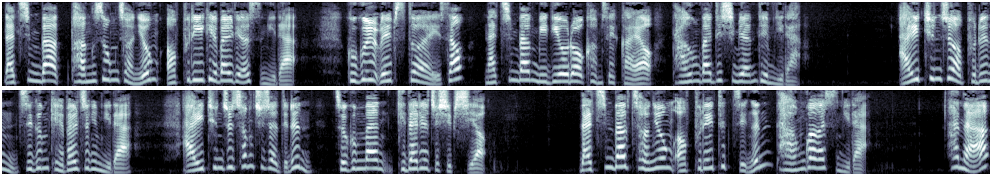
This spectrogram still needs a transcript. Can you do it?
나침박 방송 전용 어플이 개발되었습니다. 구글 웹스토어에서 나침박 미디어로 검색하여 다운받으시면 됩니다. 아이튠즈 어플은 지금 개발 중입니다. 아이튠즈 청취자들은 조금만 기다려 주십시오. 나침박 전용 어플의 특징은 다음과 같습니다. 하나,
